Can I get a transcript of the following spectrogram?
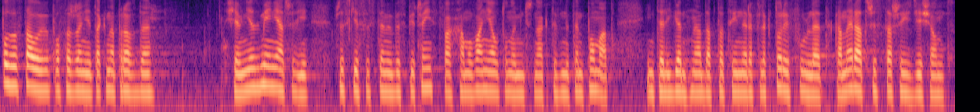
Pozostałe wyposażenie tak naprawdę się nie zmienia, czyli wszystkie systemy bezpieczeństwa, hamowanie autonomiczne, aktywny tempomat, inteligentne adaptacyjne reflektory full LED, kamera 360.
